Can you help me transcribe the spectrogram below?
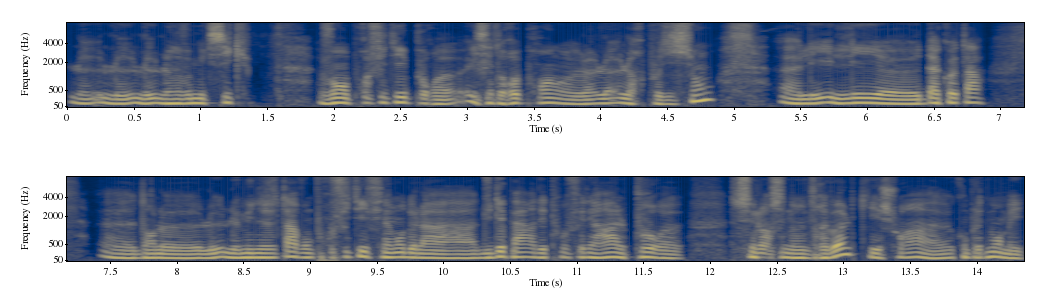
le, le, Nouveau-Mexique vont en profiter pour essayer de reprendre leur position. les, les Dakota euh, dans le, Minnesota vont profiter finalement du départ des troupes fédérales pour euh, se lancer dans une révolte qui échouera euh, complètement. Mais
